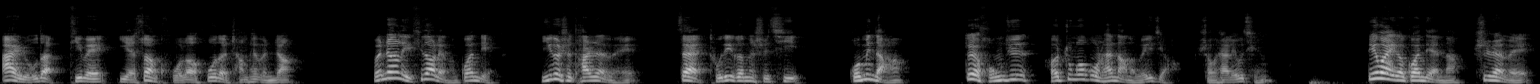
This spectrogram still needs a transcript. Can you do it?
艾如的题为“也算苦乐乎”的长篇文章。文章里提到两个观点，一个是他认为在土地革命时期，国民党对红军和中国共产党的围剿手下留情；另外一个观点呢是认为，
